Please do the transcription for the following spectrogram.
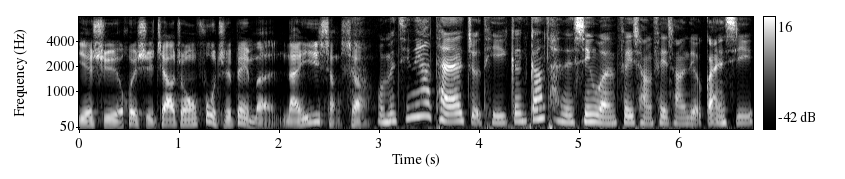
也许会使家中父职辈们难以想象。我们今天要谈的主题跟刚才的新闻非常非常有关系。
